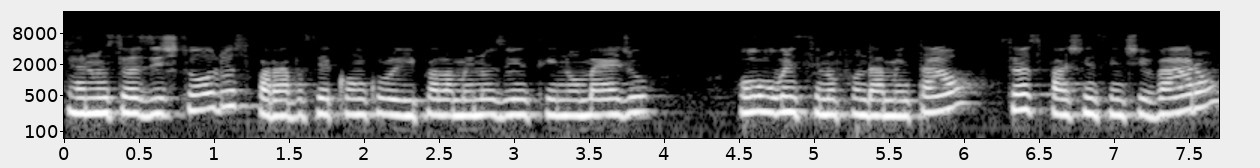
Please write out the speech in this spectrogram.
é, nos seus estudos para você concluir pelo menos o ensino médio ou o ensino fundamental? Seus pais te incentivaram?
